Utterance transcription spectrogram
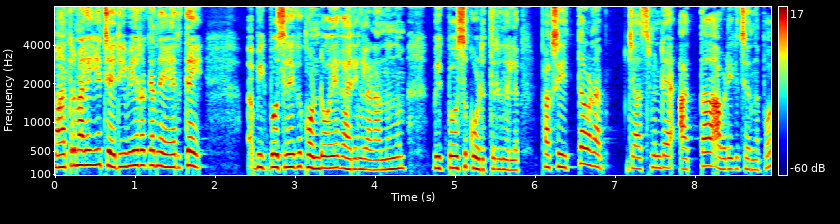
മാത്രമല്ല ഈ ചെരിവീറൊക്കെ നേരത്തെ ബിഗ് ബോസിലേക്ക് കൊണ്ടുപോയ കാര്യങ്ങളാണ്. അന്നൊന്നും ബിഗ് ബോസ് കൊടുത്തിരുന്നില്ല. പക്ഷേ ഇത്തവണ ജാസ്മിന്റെ അത്ത അവിടേക്ക് ചെന്നപ്പോൾ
